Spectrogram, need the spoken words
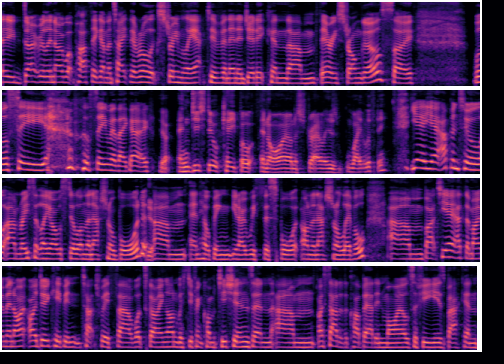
I don't really know what path they're going to take. They're all extremely active and energetic and um, very strong girls. So we'll see. we'll see where they go. Yeah. And do you still keep an eye on Australia's weightlifting? Yeah, yeah. Up until um, recently, I was still on the national board Yeah. um, and helping, you know, with the sport on a national level. Um, but yeah, at the moment, I, I do keep in touch with uh, what's going on with different competitions. And um, I started a club out in Miles a few years back, and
